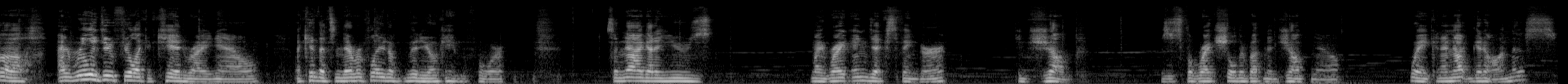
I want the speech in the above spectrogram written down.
Ugh, I really do feel like a kid right now. A kid that's never played a video game before. So now I gotta use my right index finger to jump. Because it's the right shoulder button to jump now. Wait, can I not get on this?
